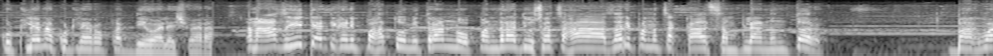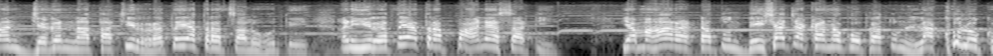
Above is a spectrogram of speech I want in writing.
कुठल्या ना कुठल्या रूपात देव आणि आजही त्या ठिकाणी पाहतो मित्रांनो पंधरा दिवसाचा हा आजारीपणाचा काळ संपल्यानंतर भगवान जगन्नाथाची रथयात्रा चालू होते. आणि ही रथयात्रा पाहण्यासाठी या महाराष्ट्रातून देशाच्या कानाकोपऱ्यातून लाखो लोक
